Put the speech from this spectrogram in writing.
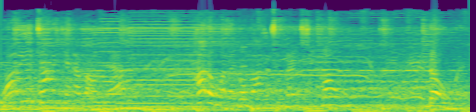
What are you talking about, Dad? I don't want to go back to Mexico. No way.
